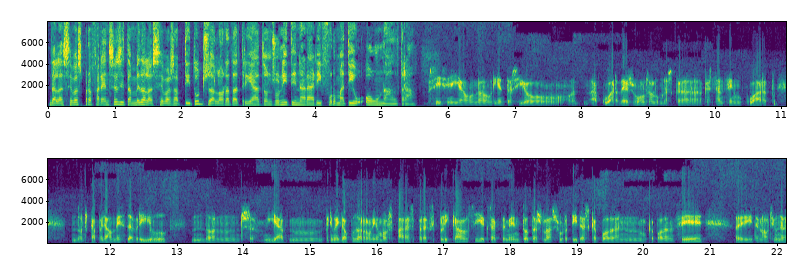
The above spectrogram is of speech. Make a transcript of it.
de les seves preferències i també de les seves aptituds a l'hora de triar doncs, un itinerari formatiu o un altre. Sí, sí, hi ha una orientació a quart d'ESO, els alumnes que, que estan fent quart, doncs cap allà al mes d'abril, doncs hi ha en primer lloc una reunió amb els pares per explicar-los exactament totes les sortides que poden, que poden fer i donar-los una,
